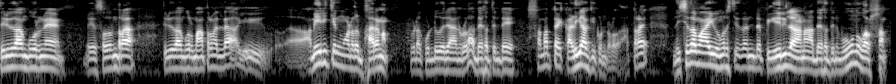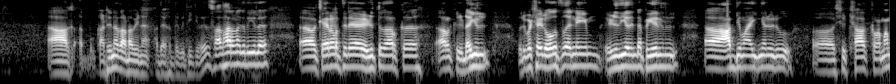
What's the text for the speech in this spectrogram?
തിരുവിതാംകൂറിനെ സ്വതന്ത്ര തിരുവിതാംകൂർ മാത്രമല്ല ഈ അമേരിക്കൻ മോഡൽ ഭരണം ഇവിടെ കൊണ്ടുവരാനുള്ള അദ്ദേഹത്തിന്റെ ശ്രമത്തെ കളിയാക്കിക്കൊണ്ടുള്ളത്. അത്ര നിശിതമായി വിമർശിച്ചതിന്റെ പേരിലാണ് അദ്ദേഹത്തിന് മൂന്ന് വർഷം കഠിന തടവിന് അദ്ദേഹത്തെ വിധിക്കുന്നത്. സാധാരണഗതിയിൽ കേരളത്തിലെ എഴുത്തുകാർക്ക് അവർക്കിടയിൽ ഒരുപക്ഷെ ലോകത്ത് തന്നെയും എഴുതിയതിന്റെ പേരിൽ ആദ്യമായി ഇങ്ങനൊരു ശിക്ഷാക്രമം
